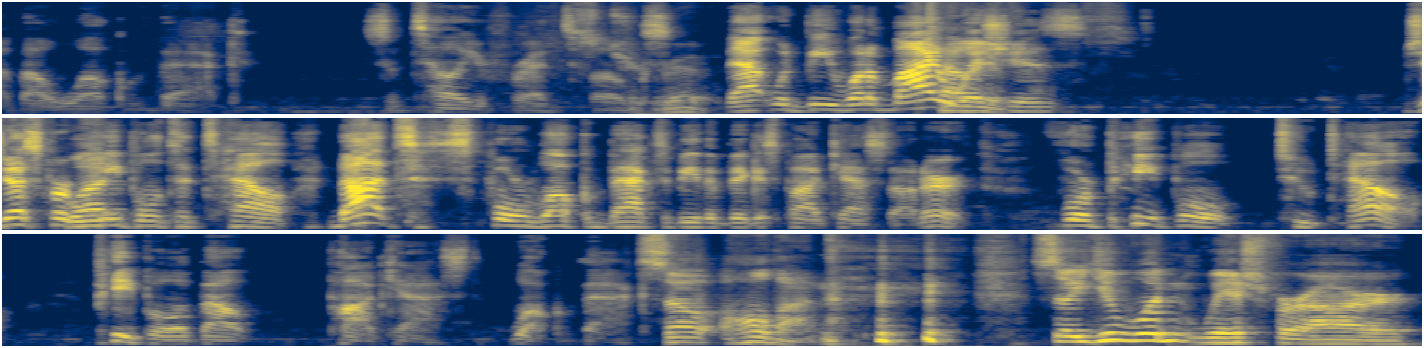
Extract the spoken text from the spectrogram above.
about Welcome Back. So tell your friends, folks. True. That would be one of my Tell wishes just for What? people to tell, not for Welcome Back to be the biggest podcast on earth, for people to tell people about podcast. Welcome back. So hold on. so you wouldn't wish for our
